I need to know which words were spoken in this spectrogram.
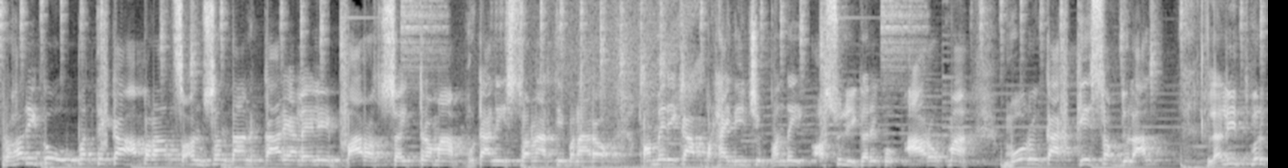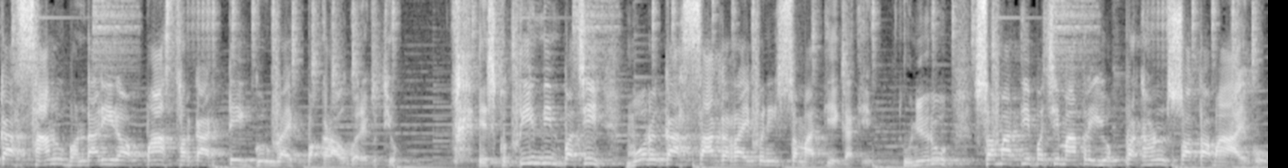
प्रहरीको उपत्यका अपराध अनुसन्धान कार्यालयले बाह्र चैत्रमा भुटानी शरणार्थी बनाएर अमेरिका पठाइदिन्छु भन्दै असुली गरेको आरोपमा मोरङका केशव दुलाल ललितपुरका सानु भण्डारी र पाँच थरका टेक गुरुङलाई पक्राउ गरेको थियो। यसको तिन दिनपछि मोरङका सागर राई पनि समातिएका थिए। उनीहरू समातिएपछि मात्र यो प्रकरण सतहमा आएको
